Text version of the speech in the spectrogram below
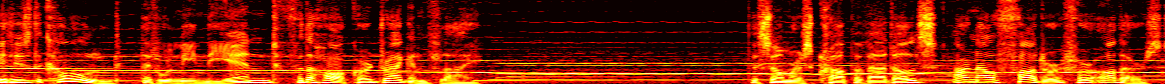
It is the cold that will mean the end for the hawker dragonfly. The summer's crop of adults are now fodder for others,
